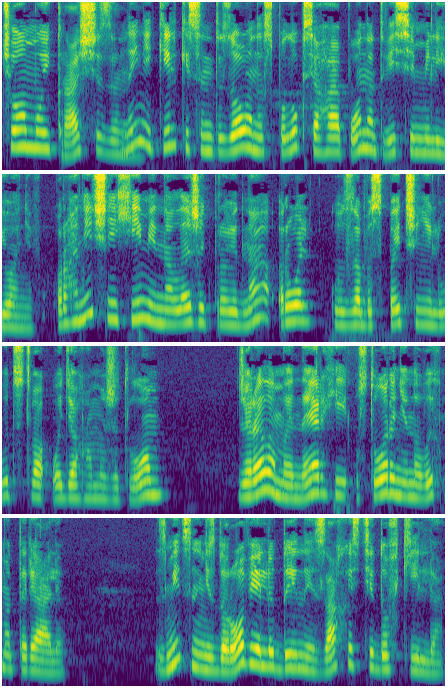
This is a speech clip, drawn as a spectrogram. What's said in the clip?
чому й краще за них. Нині кількість синтезованих сполук сягає понад 8 мільйонів. Органічній хімії належить провідна роль у забезпеченні людства одягами, житлом, джерелами енергії, у створенні нових матеріалів, зміцненні здоров'я людини і захисті довкілля.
